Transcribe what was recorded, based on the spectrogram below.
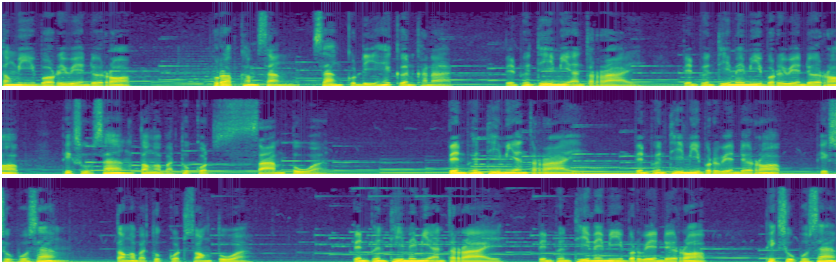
ต้องมีบริเวณโดยรอบ ผู้รับคำสั่งสร้างกุฏิให้เกินขนาด เป็นพื้นที่มีอันตราย เป็นพื้นที่ไม่มีบริเวณโดยรอบ ภิกษุสร้างต้องอบัตทุกกฎสามตัว เป็นพื้นที่มีอันตราย เป็นพื้นที่มีบริเวณโดยรอบ ภิกษุผู้สร้างต้องอบัตทุกกฎสองตัว เป็นพื้นที่ไม่มีอันตราย เป็นพื้นที่ไม่มีบริเวณโดยรอบ ภิกษุผู้สร้าง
